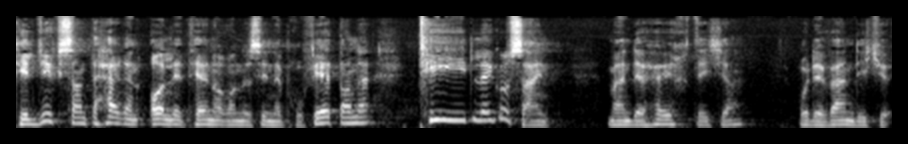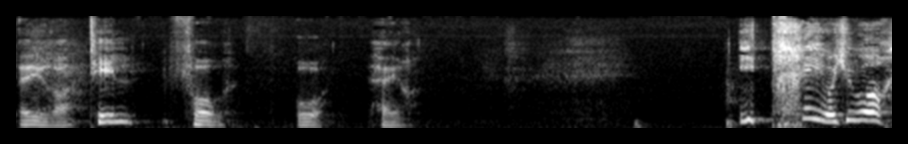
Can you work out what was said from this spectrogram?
Til dykk sendte Herren alle tjenerne sine profetene, tidlig og seint, men det hørte ikke, og det vender ikke øyra til for å høre. I 23 år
